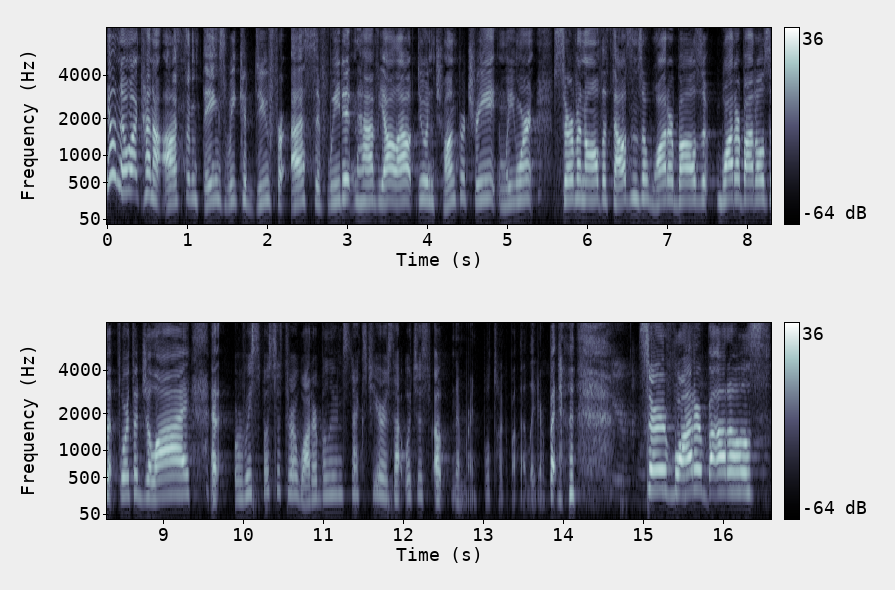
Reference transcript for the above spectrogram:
Y'all know what kind of awesome things we could do for us if we didn't have y'all out doing trunk or treat and we weren't serving all the thousands of water, balls, water bottles at 4th of July. And were we supposed to throw water balloons next year? Is that what just, oh, never mind. We'll talk about that later. But serve water bottles.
